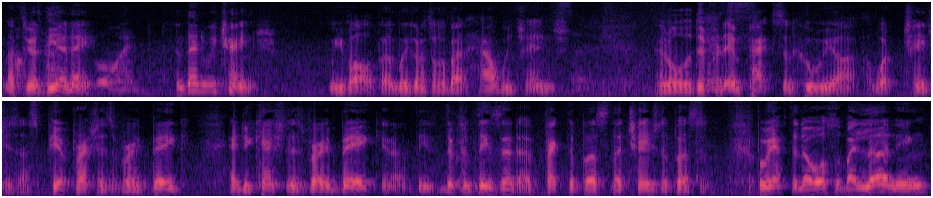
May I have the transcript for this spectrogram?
That's your DNA. Born. And then we change. We evolve. And we're going to talk about how we change and all the different impacts on who we are, what changes us. Peer pressure is very big. Education is very big. You know, these different things that affect the person, that change the person. But we have to know also by learning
